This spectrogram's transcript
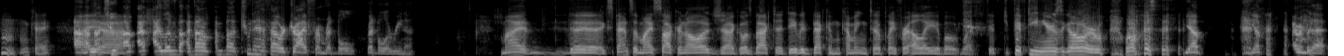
Hmm. Okay. Uh, I'm not too. Uh, I, I live about, about. I'm about two and a half hour drive from Red Bull Red Bull Arena. My the expanse of my soccer knowledge uh, goes back to David Beckham coming to play for LA about what 50, 15 years ago or what was it? Yep, yep, I remember that.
